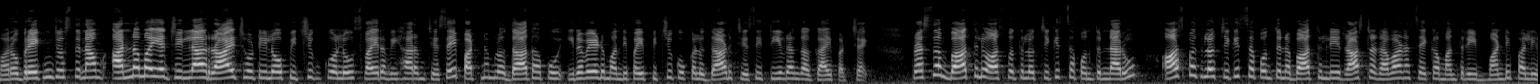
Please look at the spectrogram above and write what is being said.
మరో బ్రేకింగ్ చూస్తున్నాం. అన్నమయ్య జిల్లా రాయచోటిలో పిచ్చి కుక్కలు స్వైర విహారం చేసే పట్నంలో దాదాపు ఇరవై ఏడు మందిపై పిచ్చి కుక్కలు దాడి చేసి తీవ్రంగా గాయపరిచాయి. ప్రస్తుతం బాధితులు ఆసుపత్రిలో చికిత్స పొందుతున్నారు. ఆసుపత్రిలో చికిత్స పొందుతున్న బాధితుల్ని రాష్ట్ర రవాణా శాఖ మంత్రి మండిపల్లి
